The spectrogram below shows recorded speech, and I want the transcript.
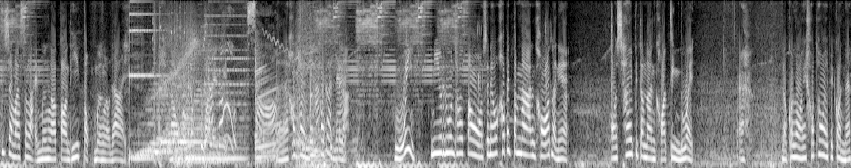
ที่จะมาสลายเมืองเราตอนที่ตกเมืองเราได้ เราก็ไม่ต้องกลัวอะไรเลยสองอ่าเขาทอยเบิ้ลเข้าคุกไปละอุ้ยมีรูนทอยต่อแสดงว่าเขาเป็นตำนานคอร์สเหรอเนี่ยอ๋อใช่เป็นตำนานคอร์สจริงด้วยอะเราก็รอให้เขาทอยไปก่อนนะ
